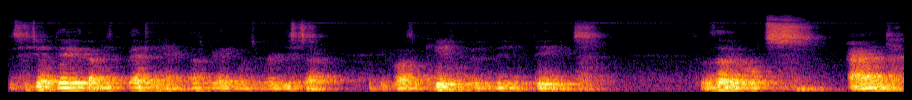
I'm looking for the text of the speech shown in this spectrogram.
to the city of David, that means Bethlehem. That's where he went to register because he came from the lineage of David. So those are the roots. And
